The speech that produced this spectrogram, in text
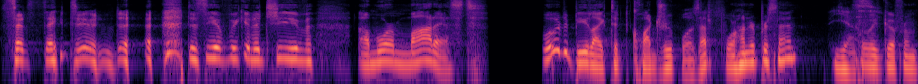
So stay tuned to see if we can achieve a more modest. What would it be like to quadruple? Is that 400%? Yes. So we'd go from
